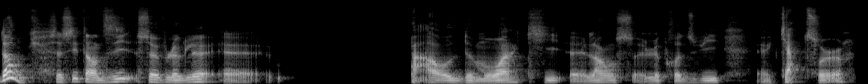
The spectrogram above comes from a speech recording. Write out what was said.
Donc, ceci étant dit, ce vlog-là euh, parle de moi qui lance le produit Capture.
